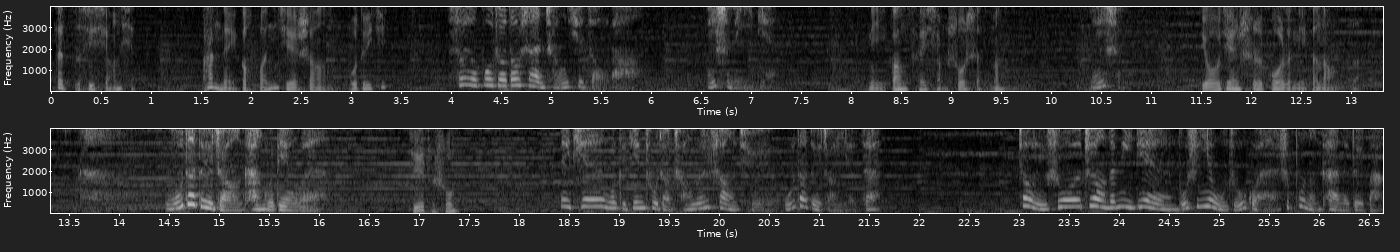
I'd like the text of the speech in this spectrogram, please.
再仔细想想，看哪个环节上不对劲。所有步骤都是按程序走的，没什么疑点。你刚才想说什么？没什么。有件事过了你的脑子。吴大队长看过电文。接着说。那天我给金处长呈文上去，吴大队长也在。照理说，这样的密电不是业务主管是不能看的，对吧？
